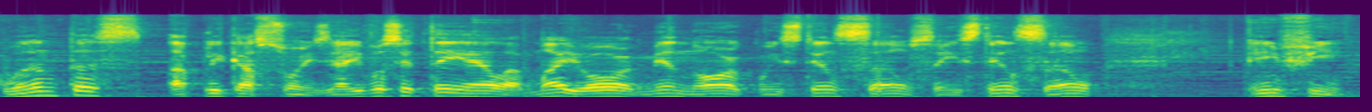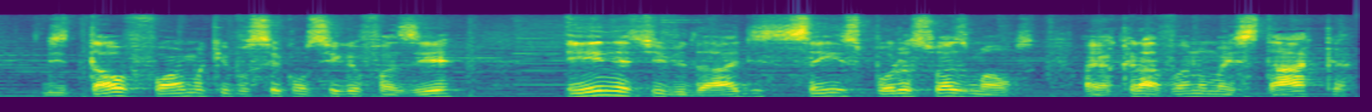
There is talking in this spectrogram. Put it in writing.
quantas aplicações. E aí você tem ela maior, menor, com extensão, sem extensão, enfim, de tal forma que você consiga fazer N atividades sem expor as suas mãos. Olha, cravando uma estaca,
